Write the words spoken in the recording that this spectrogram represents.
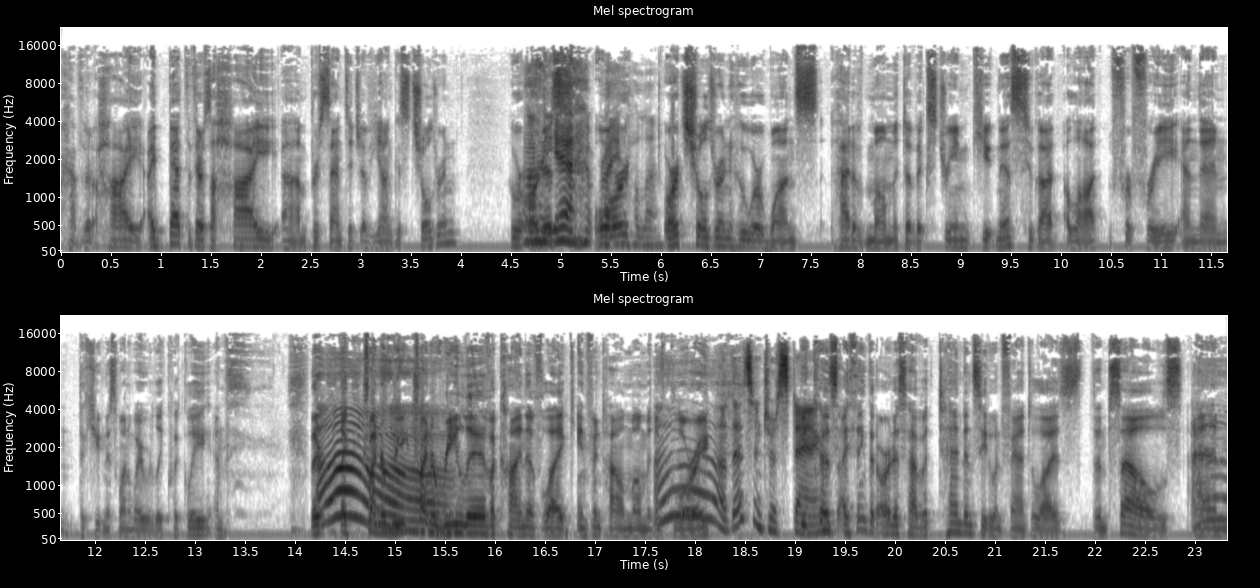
have a high. I bet that there's a high um, percentage of youngest children who are Oh, artists, yeah, or right, or children who were once had a moment of extreme cuteness, who got a lot for free, and then the cuteness went away really quickly, and they're like trying to re, trying to Oh. relive a kind of like infantile moment of glory. Oh, that's interesting. Because I think that artists have a tendency to infantilize themselves, and Oh.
